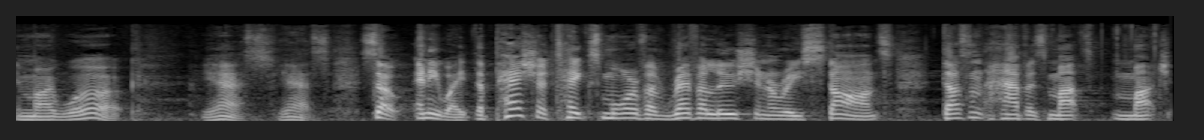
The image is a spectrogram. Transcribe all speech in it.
in my work. Yes, yes. So anyway, the Pesher takes more of a revolutionary stance, doesn't have as much, much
